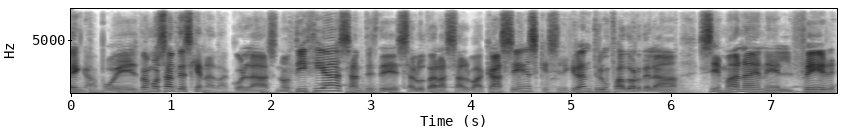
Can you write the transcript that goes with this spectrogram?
Venga, pues vamos antes que nada con las noticias, antes de saludar a Salva Cases, que es el gran triunfador de la semana en el FAIR,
